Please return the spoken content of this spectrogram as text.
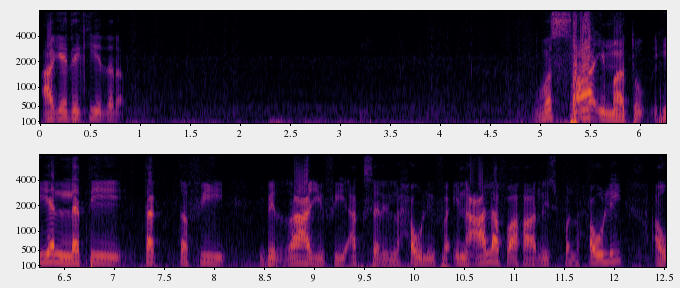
آگے دیکھیے ذرا۔ وسائمت ہی التی تکتفی بالراعی فی اکثر الحول فان علفها نصف الحول او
